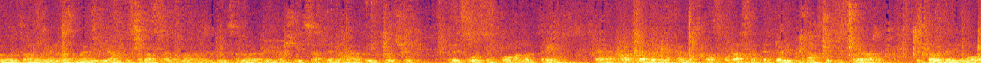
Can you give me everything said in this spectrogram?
Олександрами на земельну ділянку з кадастровим номером закінця 01063 на 1 площею 38,03 е, га для ведення фермерського господарства на території Пішанської сільської ради. Підстави для відмови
